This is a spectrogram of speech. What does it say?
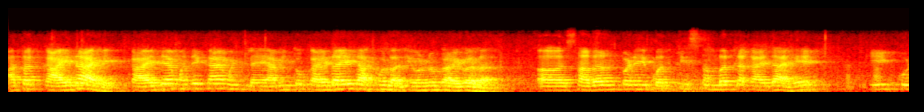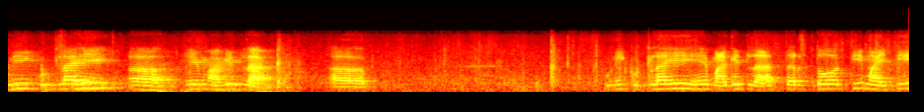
आता कायदा आहे. कायद्यामध्ये काय म्हटलंय? आम्ही तो कायदाही दाखवला निवडणूक आयोगाला. साधारणपणे बत्तीस नंबरचा कायदा आहे. की कुणी कुठलाही हे मागितला कुणी कुठलाही हे मागितला तर तो ती माहिती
